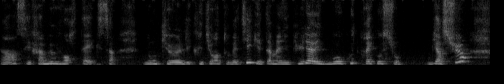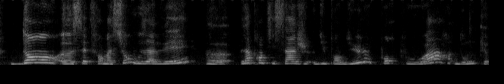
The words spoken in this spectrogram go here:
hein, ces fameux vortex. Donc l'écriture automatique est à manipuler avec beaucoup de précautions bien sûr, dans cette formation, vous avez l'apprentissage du pendule pour pouvoir donc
